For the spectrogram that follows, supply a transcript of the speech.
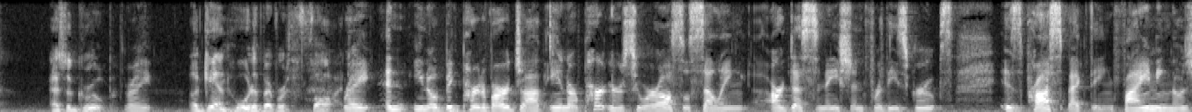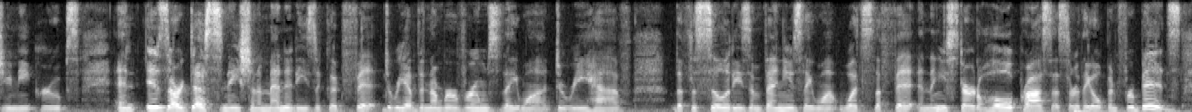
as a group. Right. Again, who would have ever thought? Right. And, you know, a big part of our job and our partners who are also selling our destination for these groups is prospecting, finding those unique groups. And is our destination amenities a good fit? Do we have the number of rooms they want? Do we have the facilities and venues they want? What's the fit? And then you start a whole process. Are they open for bids?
